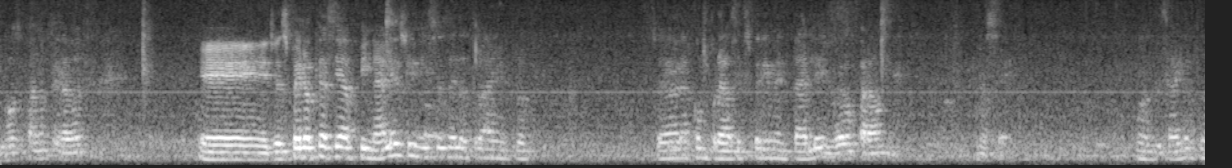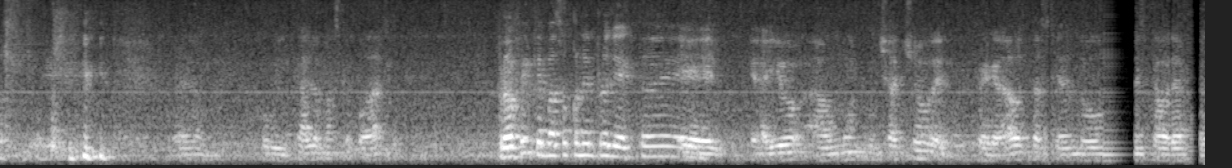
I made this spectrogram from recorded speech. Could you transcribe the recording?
¿Y vos cuándo te grabas? Eh, yo espero que hacia finales o inicios del otro año, profe. Estoy ahora con pruebas experimentales. ¿Y luego para dónde? No sé. Donde salga, profe. Bueno, publicar lo más que puedas. Profe, ¿qué pasó con el proyecto de...? Eh, hay a un muchacho de pregrado está haciendo un estado de arte.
